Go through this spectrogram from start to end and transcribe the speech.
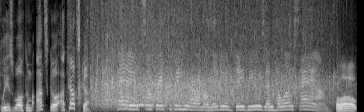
Please welcome Atsuko Okatsuka. Hey, it's so great to be here. I'm a lady of debuts, and hello, Sam. Hello.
